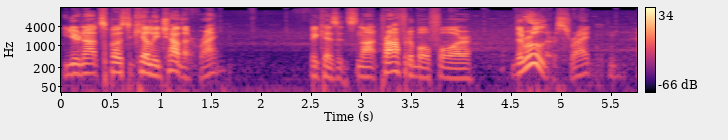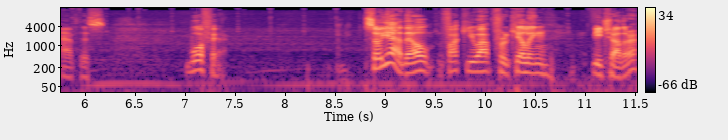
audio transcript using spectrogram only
you're not supposed to kill each other, right? Because it's not profitable for the rulers, right? Have this warfare. So yeah, they'll fuck you up for killing each other,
